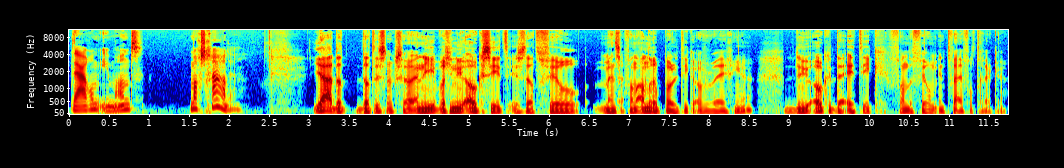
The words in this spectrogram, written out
daarom iemand mag schaden. Ja, dat, dat is ook zo. En wat je nu ook ziet, is dat veel mensen van andere politieke overwegingen nu ook de ethiek van de film in twijfel trekken.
